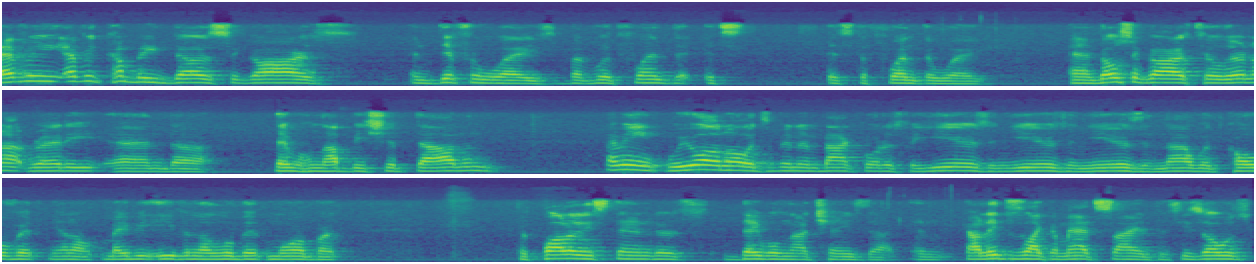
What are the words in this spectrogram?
every every company does cigars in different ways, but with Fuente, it's it's the Fuente way. And those cigars, till they're not ready, and uh, they will not be shipped out. And I mean, we all know it's been in back orders for years and years and years, and now with COVID, you know, maybe even a little bit more. But the quality standards, they will not change that. And Carlito's like a mad scientist. He's always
